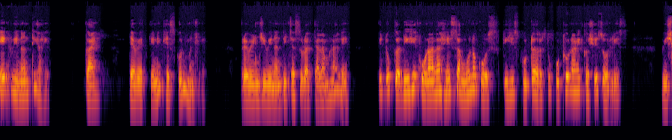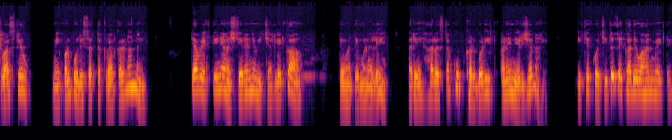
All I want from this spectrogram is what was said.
एक विनंती आहे. काय? त्या व्यक्तीने खेचकून म्हटले. प्रवीणजी विनंतीच्या सुरात त्याला म्हणाले की तू कधीही कोणाला हे सांगू नकोस की ही स्कूटर तू कुठून आणि कशी चोरलीस. विश्वास ठेव मी पण पोलिसात तक्रार करणार नाही. त्या व्यक्तीने आश्चर्याने विचारले का? तेव्हा ते म्हणाले अरे हा रस्ता खूप खडबडीत आणि निर्जन आहे. इथे क्वचितच एखादे वाहन मिळते.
